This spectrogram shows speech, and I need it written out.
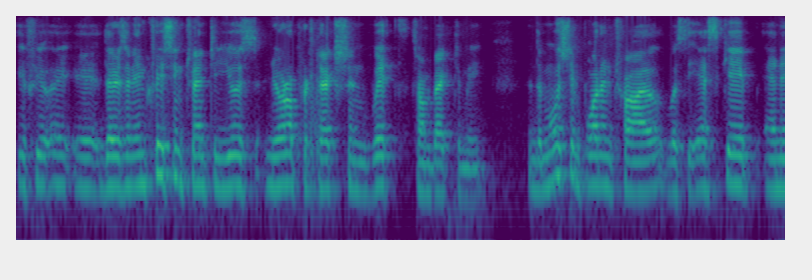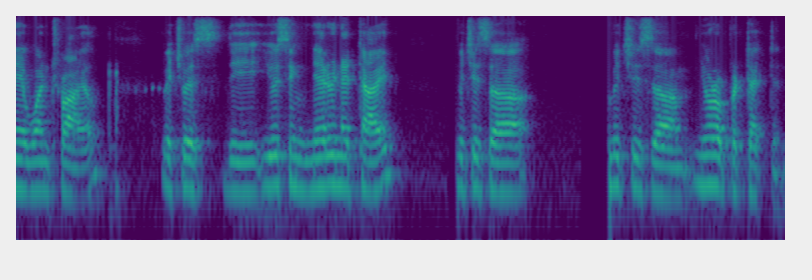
if you uh, uh, there is an increasing trend to use neuroprotection with thrombectomy. And the most important trial was the ESCAPE NA1 trial, which was the using nerinetide, which is a which is a neuroprotectant.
